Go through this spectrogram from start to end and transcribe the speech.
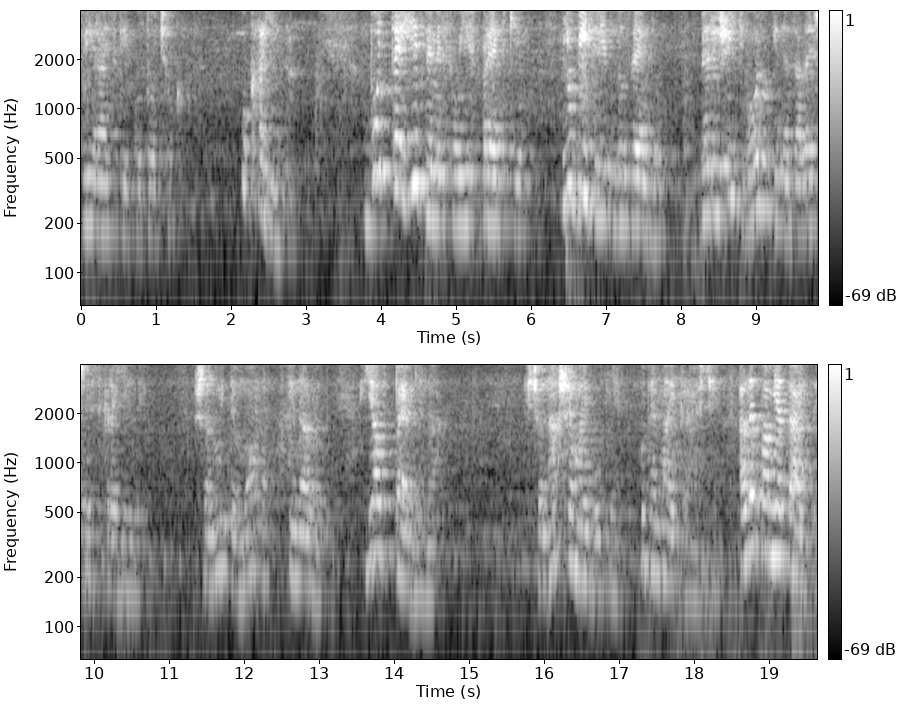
свій райський куточок Україна. Будьте гідними своїх предків, любіть рідну землю, бережіть волю і незалежність країни, шануйте мову і народ. Я впевнена, що наше майбутнє буде найкращим. Але пам'ятайте,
